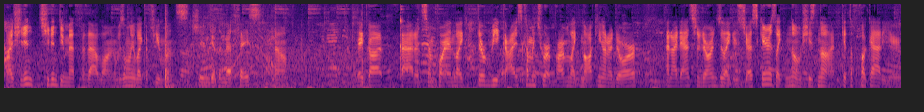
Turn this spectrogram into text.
Uh, she didn't. She didn't do meth for that long. It was only like a few months. she didn't get the meth face. No. It got bad at some point, and like there would be guys coming to her apartment, like knocking on her door, and I'd answer the door and be like, "Is Jessica?" here?" It's like, "No, she's not. Get the fuck out of here,"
